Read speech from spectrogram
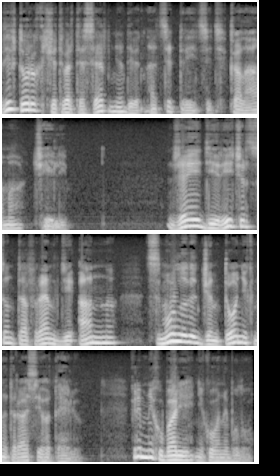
Вівторок, 4 серпня, 19.30. Калама, Чилі. Джей Ді Річардсон та Френк Ді Анно цмулили джентонік на терасі готелю. Крім них у барі нікого не було.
